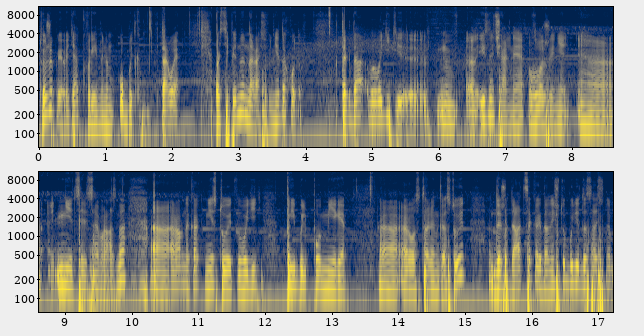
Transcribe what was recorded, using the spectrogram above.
тоже приводя к временным убыткам. Второе. Постепенное наращивание доходов. Тогда выводить э, изначальное вложение э, нецелесообразно, э, равно как не стоит выводить прибыль по мере роста рынка стоит дожидаться, когда на счету будет достаточно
